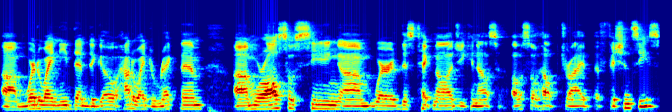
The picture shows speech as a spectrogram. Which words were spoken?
Um, where do I need them to go? How do I direct them? Um, we're also seeing um, where this technology can also also help drive efficiencies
